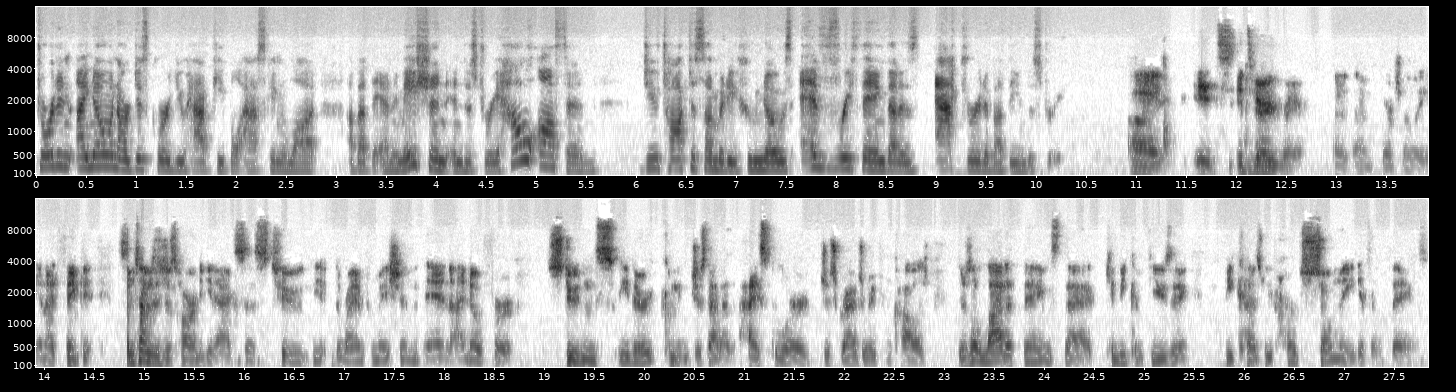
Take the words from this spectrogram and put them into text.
Jordan, I know in our Discord you have people asking a lot about the animation industry. How often do you talk to somebody who knows everything that is accurate about the industry? Uh, it's it's very rare, uh, unfortunately, and I think it, sometimes it's just hard to get access to the, the right information. And I know for students either coming just out of high school or just graduating from college, there's a lot of things that can be confusing because we've heard so many different things.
